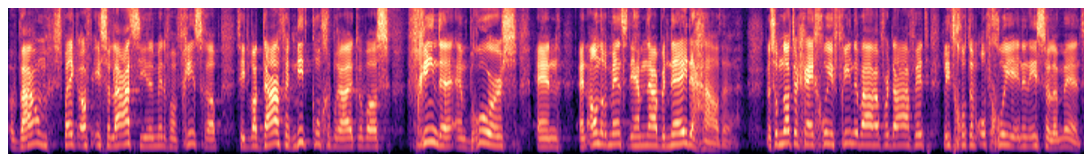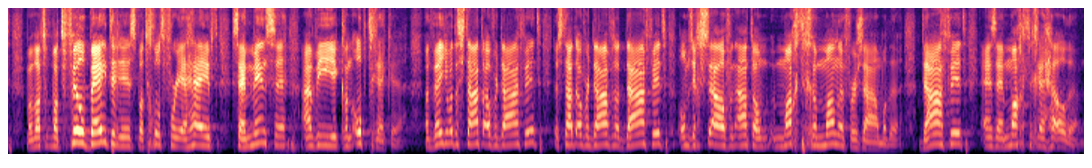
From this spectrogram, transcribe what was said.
waarom spreken we over isolatie in het midden van vriendschap? Wat David niet kon gebruiken was vrienden en broers en, en andere mensen die hem naar beneden haalden. Dus omdat er geen goede vrienden waren voor David, liet God hem opgroeien in een isolement. Maar wat, wat veel beter is, wat God voor je heeft, zijn mensen aan wie je kan optrekken. Want weet je wat er staat over David? Er staat over David dat David om zichzelf een aantal machtige mannen verzamelde. David en zijn machtige helden.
